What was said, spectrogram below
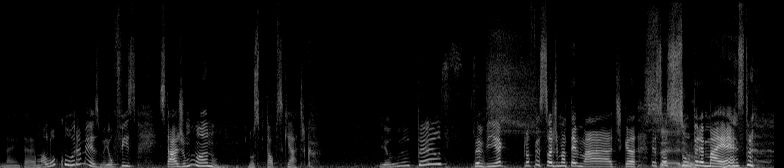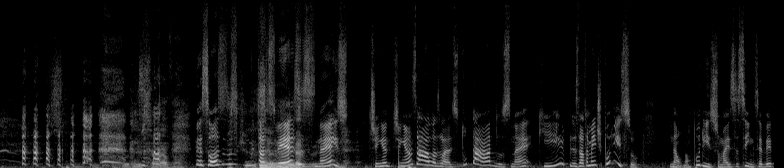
Né? Então é uma loucura mesmo. Eu fiz estágio um ano no hospital psiquiátrico. E eu, meu Deus, você via professor de matemática, pessoa Sério? super maestro. Pessoas muitas vezes, né, tinha tinha as aulas lá estudados, né, que exatamente por isso. Não, não por isso, mas assim, você vê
